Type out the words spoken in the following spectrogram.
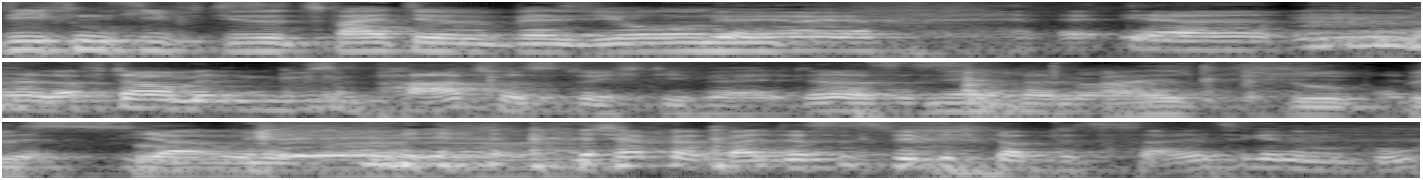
definitiv diese zweite Version. Ja, ja, ja. Er, er läuft auch mit einem gewissen Pathos durch die Welt. Ne? Das ist ja. dann auch, Altklug bis ja, und, ich habe ja, weil das ist wirklich, ich glaube, das ist das Einzige in dem Buch,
